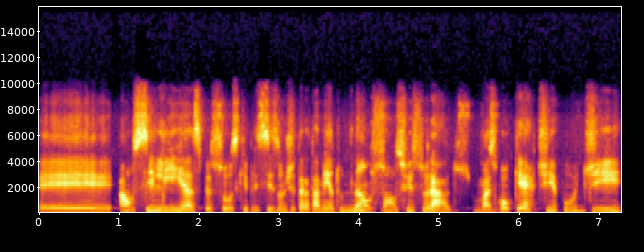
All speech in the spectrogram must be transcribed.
é, auxilia as pessoas que precisam de tratamento, não só os fissurados, mas qualquer tipo de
